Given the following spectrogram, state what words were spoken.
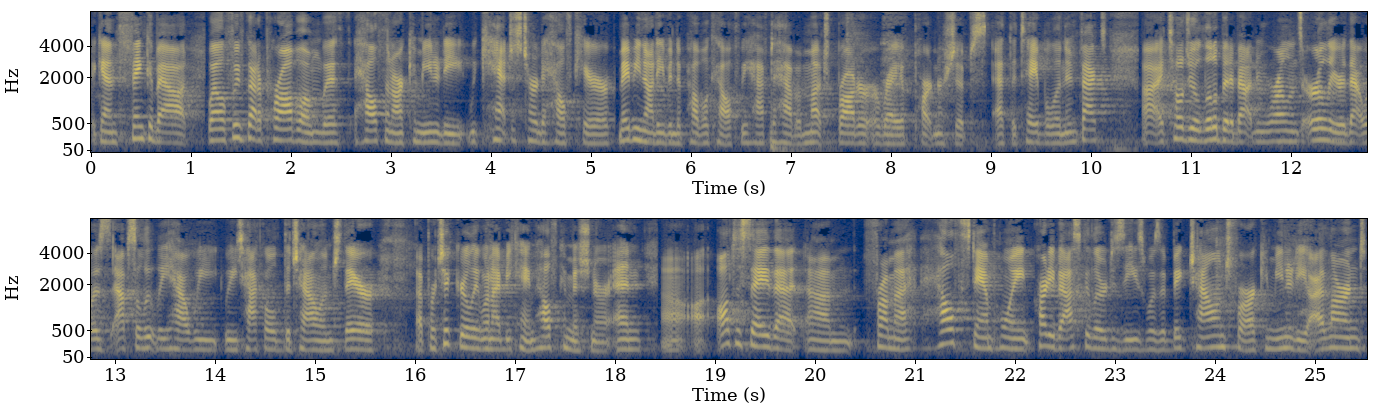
again, think about, well, if we've got a problem with health in our community, we can't just turn to healthcare, maybe not even to public health. We have to have a much broader array of partnerships at the table. And in fact, uh, I told you a little bit about New Orleans earlier. That was absolutely how we, we tackled the challenge there, uh, particularly when I became health commissioner. And uh, all to say that um, from a health standpoint, cardiovascular disease was a big challenge for our community. I learned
